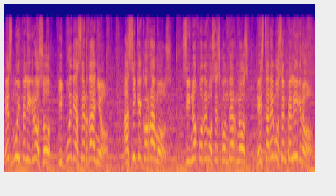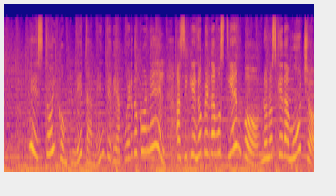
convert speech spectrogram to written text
Es muy peligroso y puede hacer daño. Así que corramos. Si no podemos escondernos, estaremos en peligro. Estoy completamente de acuerdo con él. Así que no perdamos tiempo. No nos queda mucho.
